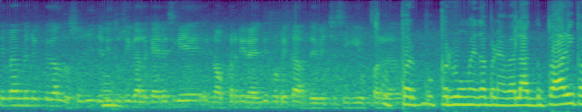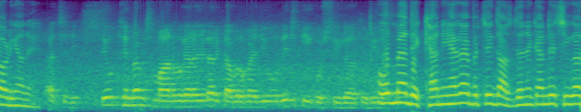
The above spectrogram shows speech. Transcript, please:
ਤੇ ਮੈਮ ਮੈਨੂੰ ਇੱਕ ਗੱਲ ਦੱਸੋ ਜੀ ਜਿਹੜੀ ਤੁਸੀਂ ਗੱਲ ਕਹਿ ਰਹੇ ਸੀਗੇ ਨੌਕਰ ਨਹੀਂ ਰਹਿੰਦੀ ਤੁਹਾਡੇ ਘਰ ਦੇ ਵਿੱਚ ਸੀਗੀ ਉੱਪਰ? ਉੱਪਰ ਉੱਪਰ ਰੂਮ ਇਹਦਾ ਬਣਿਆ ਹੋਇਆ ਲੱਗ ਬਾਹਰੀ ਪੌੜੀਆਂ ਨੇ। ਅੱਛਾ ਜੀ ਤੇ ਉੱਥੇ ਮੈਮ ਸਮਾਨ ਵਗੈਰਾ ਜਿਹੜਾ ਰਿਕਵਰ ਹੋਇਆ ਜੀ ਉਹਦੇ ਚ ਕੀ ਕੁਝ ਸੀਗਾ ਤੁਸੀਂ ਉਹ ਮੈਂ ਦੇਖਿਆ ਨਹੀਂ ਹੈਗਾ ਇਹ ਬੱਚੇ ਹੀ ਦੱਸਦੇ ਨੇ ਕਹਿੰਦੇ ਸੀਗਾ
